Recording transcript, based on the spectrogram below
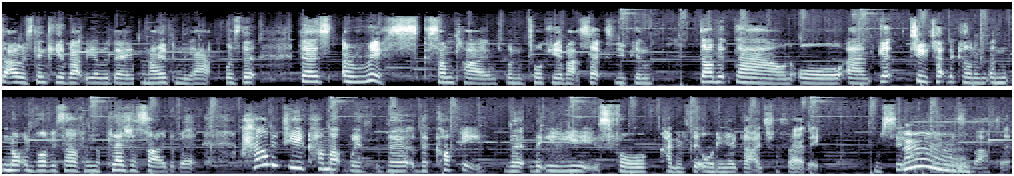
that I was thinking about the other day when I opened the app was that there's a risk sometimes when talking about sex you can dumb it down or um, get too technical and, and not involve yourself in the pleasure side of it. How did you come up with the the copy that, that you use for kind of the audio guides for Ferly? I'm super curious Mm. about it.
